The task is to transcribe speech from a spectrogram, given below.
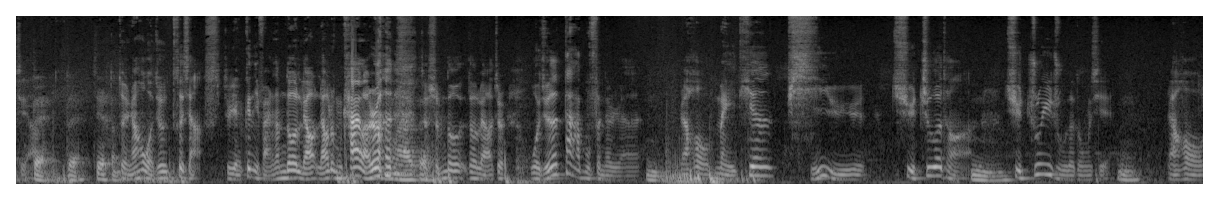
西啊，对对，这很对，然后我就特想，就也跟你，反正咱们都聊聊这么开了，是吧？就什么都都聊。就是我觉得大部分的人，嗯然后每天疲于去折腾啊，嗯去追逐的东西，嗯然后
